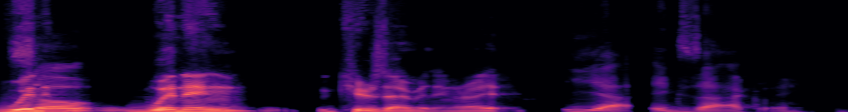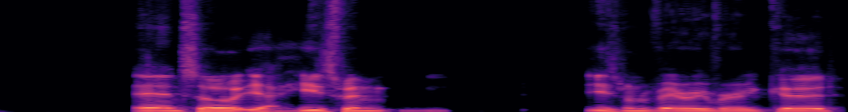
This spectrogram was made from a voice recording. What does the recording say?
Win, So- winning cures everything, right? Yeah, exactly. And so yeah, he's been he's been very very good.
